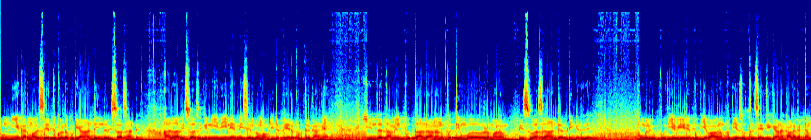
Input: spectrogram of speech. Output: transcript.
புண்ணிய கர்மாவை சேர்த்து கொள்ளக்கூடிய ஆண்டு இந்த விஸ்வாச ஆண்டு. அதனால தான் விஸ்வாசுக்கு நீதி நேர்மை செல்வம் அப்படின்ற பெயரை கொடுத்துருக்காங்க. இந்த தமிழ் புத்தாண்டான முப்பத்தி ஒன்பதாவது வருடமான விஸ்வாச ஆண்டு அப்படிங்கிறது உங்களுக்கு புதிய வீடு புதிய வாகனம் புதிய சொத்து சேர்க்கைக்கான காலகட்டம்.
